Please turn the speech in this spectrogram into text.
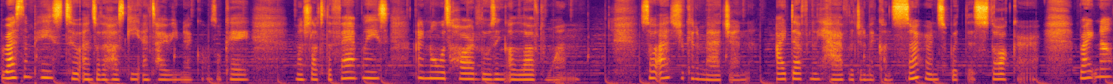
Rest in peace to Enzo the Husky and Tyre Nichols, okay? Much love to the families. I know it's hard losing a loved one. So, as you can imagine, I definitely have legitimate concerns with this stalker. Right now,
